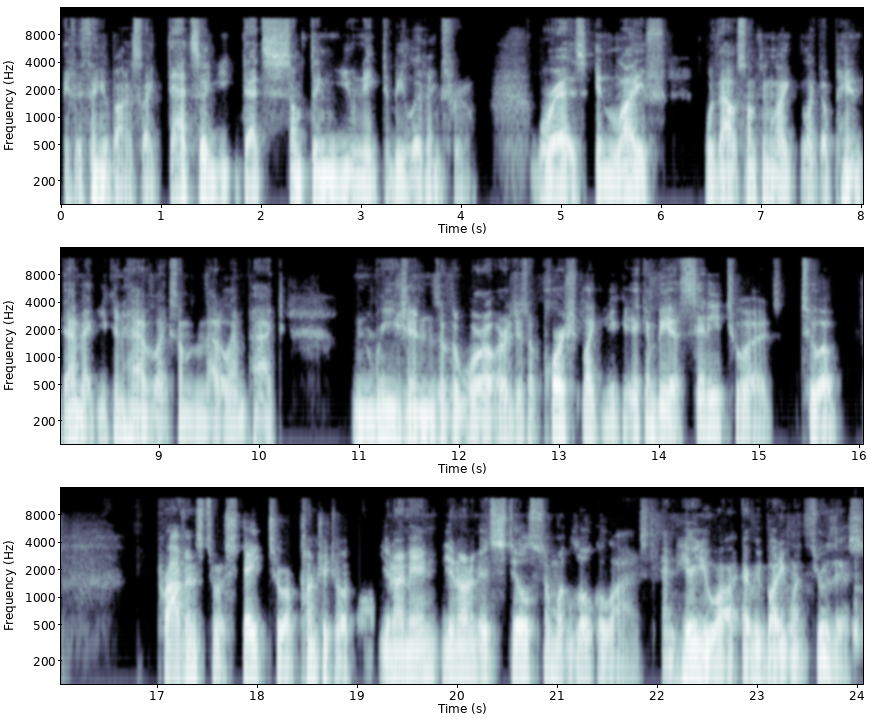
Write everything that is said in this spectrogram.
If you think about it it's like that's a that's something unique to be living through. Whereas in life without something like like a pandemic you can have like something that'll impact regions of the world or just a portion like you, it can be a city to a to a province to a state to a country to a you know what i mean? You know what i mean? It's still somewhat localized. And here you are everybody went through this.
